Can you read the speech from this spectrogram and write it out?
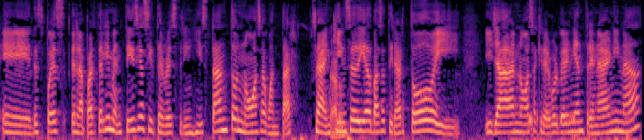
eh, después, en la parte alimenticia, si te restringís tanto, no vas a aguantar. O sea, en 15 días vas a tirar todo y, ya no vas a querer volver ni a entrenar ni nada.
